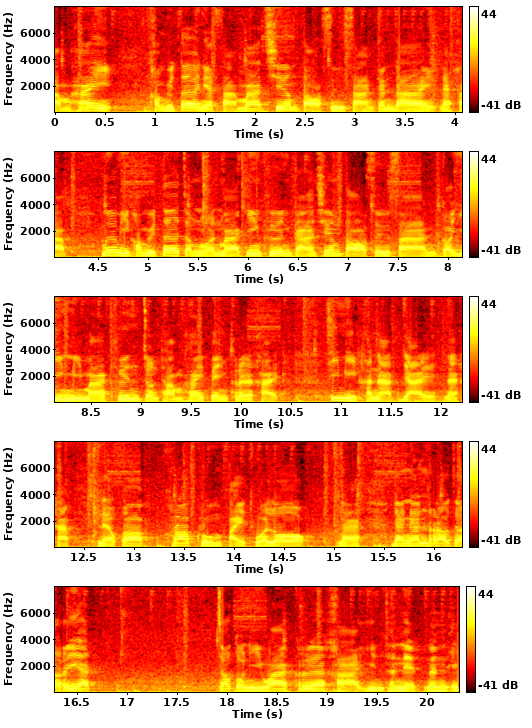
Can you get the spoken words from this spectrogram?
ทำให้คอมพิวเตอร์เนี่ยสามารถเชื่อมต่อสื่อสารกันได้นะครับ เมื่อมีคอมพิวเตอร์จำนวนมากยิ่งขึ้น การเชื่อมต่อสื่อสารก็ยิ่งมีมากขึ้น จนทำให้เป็นเครือข่ายที่มีขนาดใหญ่นะครับ แล้วก็ครอบคลุมไปทั่วโลกนะ ดังนั้นเราจะเรียกเจ้าตัวนี้ว่าเครือข่ายอินเทอร์เน็ตนั่นเอ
